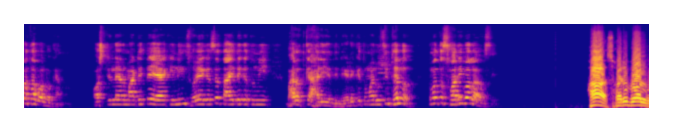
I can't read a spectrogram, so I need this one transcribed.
কথা বলো কেন? অস্ট্রেলিয়ার মাটিতে এক ইনিংস হয়ে গেছে, তাই থেকে তুমি ভারতকে হারিয়ে দিলে। এটা কি তোমার উচিত হলো? তোমার তো সরি বলা উচিত। হ্যাঁ সরি বলব।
